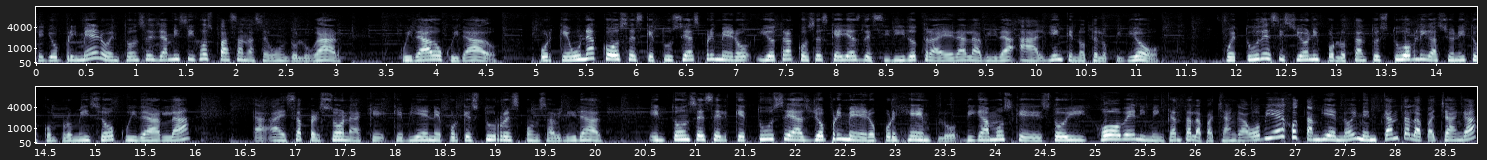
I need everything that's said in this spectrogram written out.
que yo primero, entonces ya mis hijos pasan a segundo lugar. Cuidado, cuidado. Porque una cosa es que tú seas primero y otra cosa es que hayas decidido traer a la vida a alguien que no te lo pidió. Fue tu decisión y por lo tanto es tu obligación y tu compromiso cuidarla a, esa persona que, viene porque es tu responsabilidad. Entonces, el que tú seas yo primero, por ejemplo, digamos que estoy joven y me encanta la pachanga, o viejo también, ¿no? Y me encanta la pachanga,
